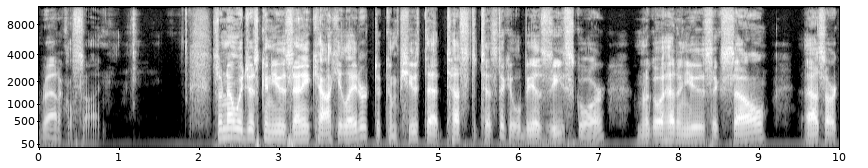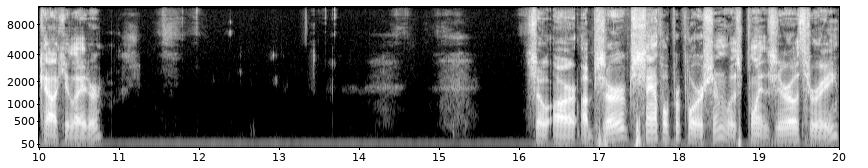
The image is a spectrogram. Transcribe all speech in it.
radical sign. So now we just can use any calculator to compute that test statistic. It will be a z-score. I'm going to go ahead and use Excel as our calculator. So our observed sample proportion was 0.03.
